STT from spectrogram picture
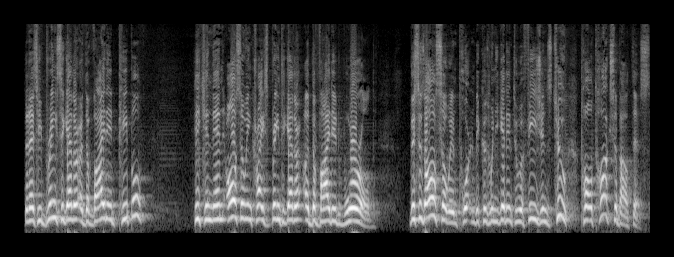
That as He brings together a divided people, He can then also in Christ bring together a divided world. This is also important because when you get into Ephesians 2, Paul talks about this.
